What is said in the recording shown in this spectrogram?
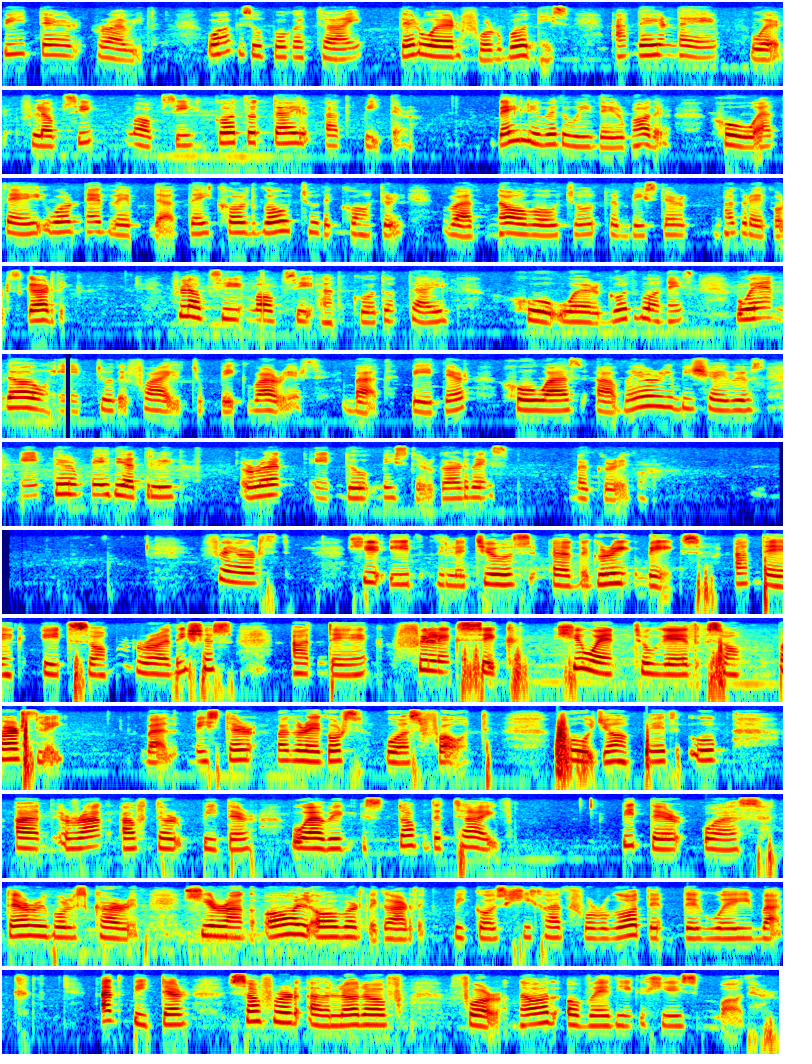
Peter Rabbit Once upon a time there were four bunnies, and their names were Flopsy, Mopsy, Cottontail, and Peter. They lived with their mother, who one day warned them that they could go to the country, but not go to Mr. McGregor's garden. Flopsy, Mopsy, and Cottontail who were good bunnies, went down into the field to pick berries, but Peter, who was a very mischievous, immediately ran into Mr. Garden's McGregor. First, he ate the lettuce and the green beans, and then ate some radishes, and then Feeling sick, he went to get some parsley, but Mr. McGregor's was found, who jumped up and ran after Peter, waving "Stop the thief!" Peter was terribly scared. He ran all over the garden because he had forgotten the way back and Peter suffered a lot for not obeying his mother.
